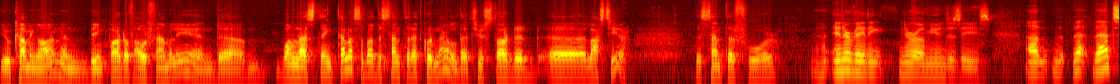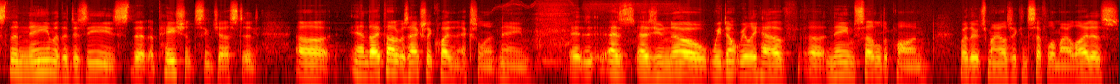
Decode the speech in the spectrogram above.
you coming on and being part of our family. And um, one last thing, tell us about the center at Cornell that you started uh, last year, the Center for uh, Enervating Neuroimmune Disease. Uh, th- that, that's the name of the disease that a patient suggested, uh, and I thought it was actually quite an excellent name as, as you know, we don't really have uh, names settled upon, whether it's myalgic encephalomyelitis,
